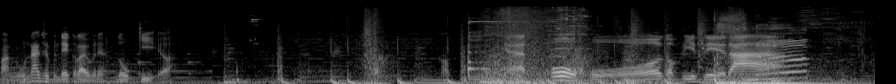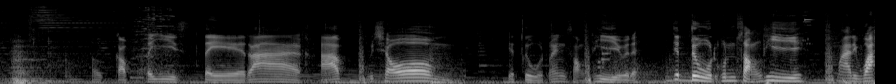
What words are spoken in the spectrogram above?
ฝั่งนู้นน่าจะเป็นเด็กอะไรวะเนี่ยโลกิเหรอ โอ้โหก็ปีเซราเอาก๊อปปี้สเตราครับผู้ชมจะดูดแม่งสองทีไปเลย จะดูดคุณสองที มาดิวะ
